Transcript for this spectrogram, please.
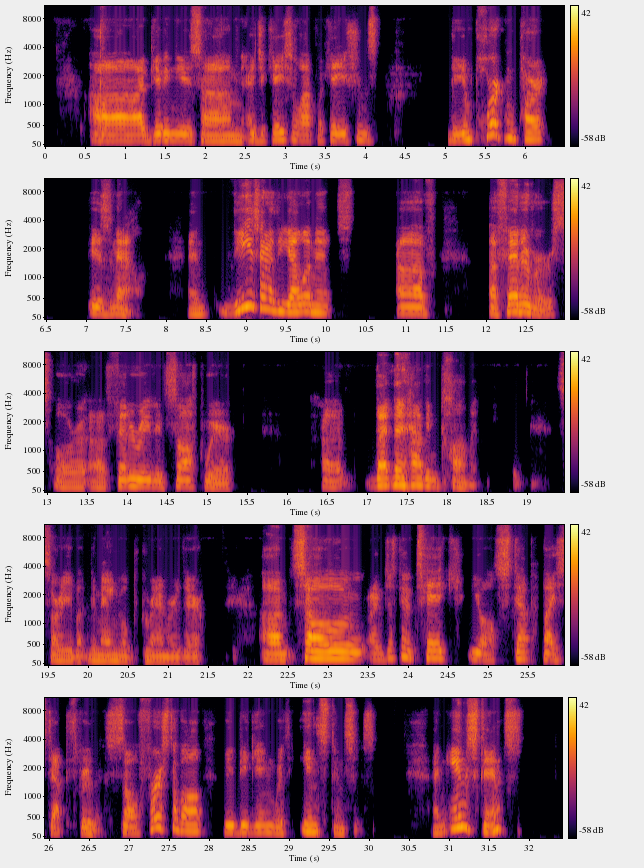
Uh, I've given you some educational applications. The important part is now. And these are the elements of a Fediverse or a federated software uh, that they have in common. Sorry about the mangled grammar there. Um, so I'm just going to take you all step by step through this. So first of all, we begin with instances. An instance,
